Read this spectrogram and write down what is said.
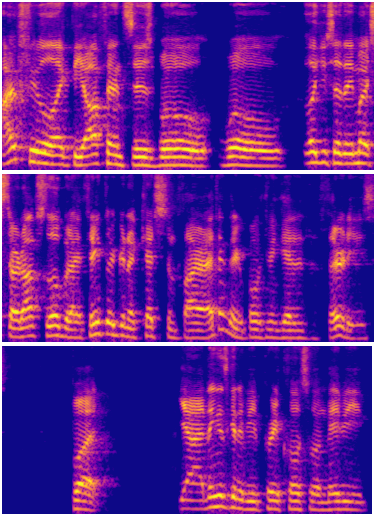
I feel like the offenses will will like you said they might start off slow, but I think they're gonna catch some fire. I think they're both gonna get into the thirties. But yeah, I think it's gonna be a pretty close one. Maybe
